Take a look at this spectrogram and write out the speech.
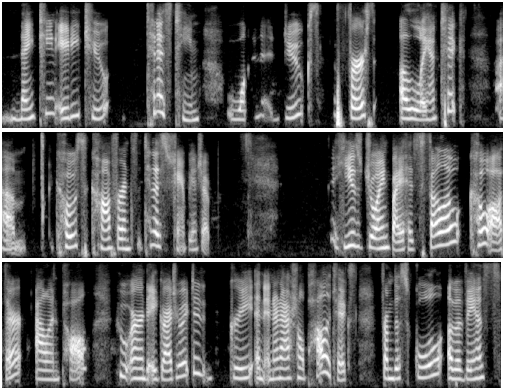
1982 tennis team won Duke's first Atlantic um, Coast Conference Tennis Championship. He is joined by his fellow co-author, Alan Paul, who earned a graduate degree in international politics from the School of Advanced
